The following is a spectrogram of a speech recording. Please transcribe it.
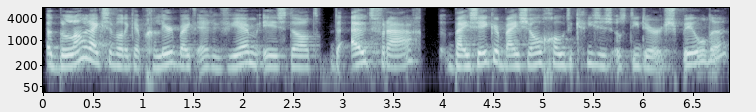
Het belangrijkste wat ik heb geleerd bij het RIVM is dat de uitvraag, bij, zeker bij zo'n grote crisis als die er speelde,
